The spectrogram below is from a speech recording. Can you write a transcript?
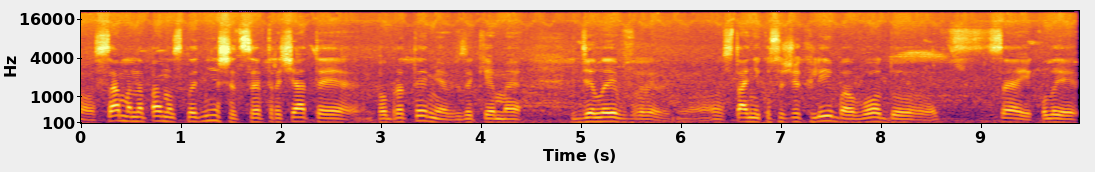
ну, саме напевно складніше це втрачати побратимів, з якими ділив останні останній кусочок хліба, воду. Це і коли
